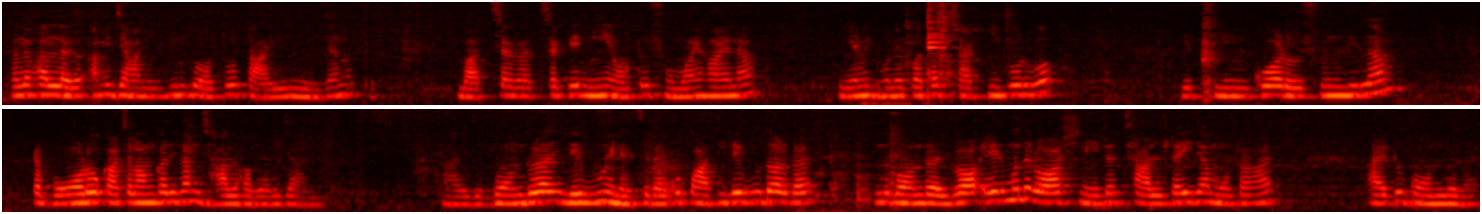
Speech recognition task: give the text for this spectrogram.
তাহলে ভালো লাগে। আমি জানি কিন্তু অত টাইম নেই, জানো তো। বাচ্চা কাচ্চাকে নিয়ে অত সময় হয় না। নিয়ে আমি ধনে পাতার চাটনি করব। যে তিন কোয়া রসুন দিলাম, একটা বড় কাঁচা লঙ্কা দিলাম, ঝাল হবে, আমি জানি। আর যে গন্ধরাজ লেবু এনেছে, দেখো পাতি লেবু দরকার, কিন্তু গন্ধরাজ, র- এর মধ্যে রস নেই, এটা ছালটাই যা মোটা হয়, আর একটু গন্ধ দেয়।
